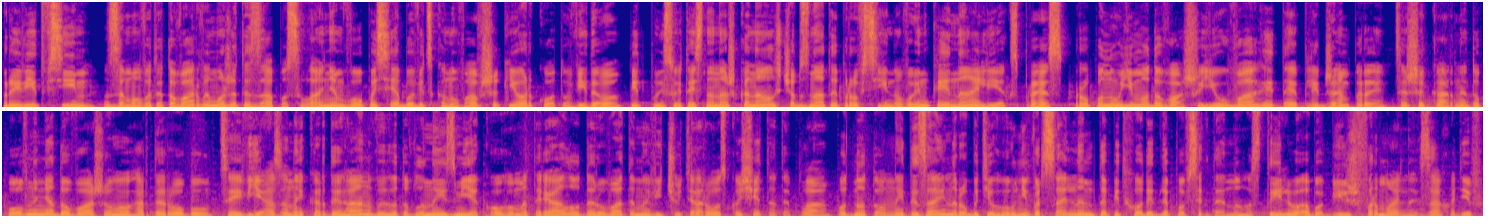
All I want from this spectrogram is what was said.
Привіт всім! Замовити товар ви можете за посиланням в описі або відсканувавши QR-код у відео. Підписуйтесь на наш канал, щоб знати про всі новинки на AliExpress. Пропонуємо до вашої уваги теплі джемпери. Це шикарне доповнення до вашого гардеробу. Цей в'язаний кардиган, виготовлений з м'якого матеріалу, даруватиме відчуття розкоші та тепла. Однотонний дизайн робить його універсальним та підходить для повсякденного стилю або більш формальних заходів.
